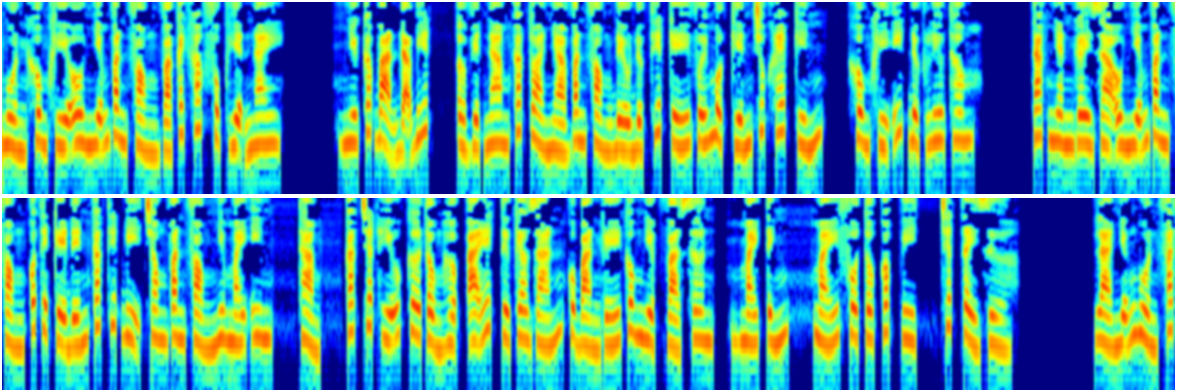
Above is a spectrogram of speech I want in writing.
Nguồn không khí ô nhiễm văn phòng và cách khắc phục hiện nay. Như các bạn đã biết, ở Việt Nam các tòa nhà văn phòng đều được thiết kế với một kiến trúc khép kín, không khí ít được lưu thông. Tác nhân gây ra ô nhiễm văn phòng có thể kể đến các thiết bị trong văn phòng như máy in, thảm, các chất hữu cơ tổng hợp AS từ keo dán của bàn ghế công nghiệp và sơn, máy tính, máy photocopy, chất tẩy dừa. Là những nguồn phát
